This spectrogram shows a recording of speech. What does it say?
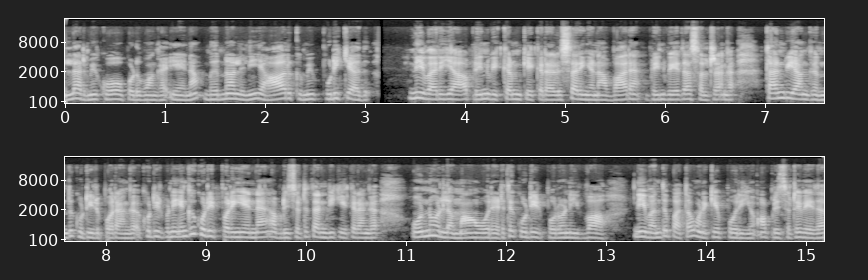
எல்லாருமே கோவப்படுவாங்க. ஏன்னா மிருனாளினி யாருக்குமே பிடிக்காது. நீ வரியா அப்படின்னு விக்ரம் கேட்குறாரு சரிங்க நான் வரேன் அப்படின்னு வேதா சொல்கிறாங்க தன்வி அங்கேருந்து கூட்டிகிட்டு போகிறாங்க கூட்டிகிட்டு போய் எங்கே கூட்டிகிட்டு போகிறீங்க என்ன? அப்படின்னு சொல்லிட்டு தன்வி கேட்குறாங்க ஒன்றும் இல்லைம்மா ஒரு இடத்துக்கு கூட்டிகிட்டு போகிறோம் நீ வா. நீ வந்து பார்த்தா உனக்கே புரியும். அப்படின்னு சொல்லிட்டு வேதா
